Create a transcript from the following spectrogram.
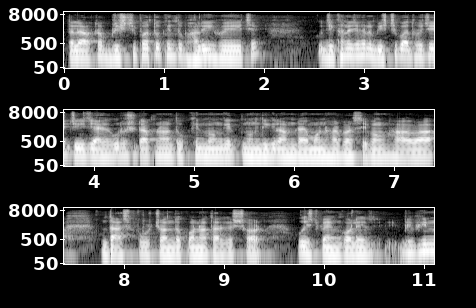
তাহলে একটা বৃষ্টিপাতও কিন্তু ভালোই হয়ে গেছে যেখানে যেখানে বৃষ্টিপাত হয়েছে, যে জায়গাগুলো সেটা আপনার দক্ষিণবঙ্গের নন্দীগ্রাম ডায়মন্ড হারবার্স এবং হাওড়া, দাসপুর, চন্দ্রকোনা, তারকেশ্বর ওয়েস্ট বেঙ্গলের বিভিন্ন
